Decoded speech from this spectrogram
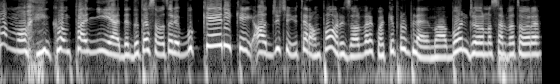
siamo in compagnia del dottor Salvatore Buccheri che oggi ci aiuterà un po' a risolvere qualche problema. Buongiorno Salvatore.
